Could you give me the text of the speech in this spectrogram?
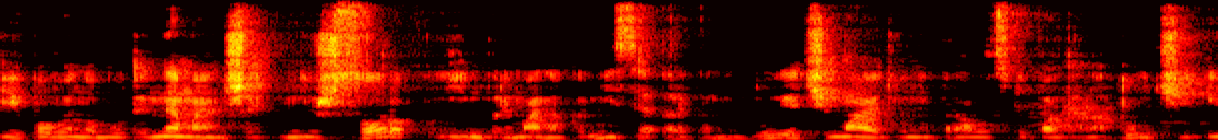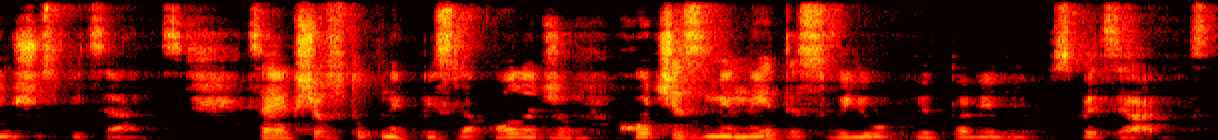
їх повинно бути не менше ніж 40. Їм приймальна комісія рекомендує, чи мають вони право вступати на ту чи іншу спеціальність. Це якщо вступник після коледжу хоче змінити свою відповідну спеціальність.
